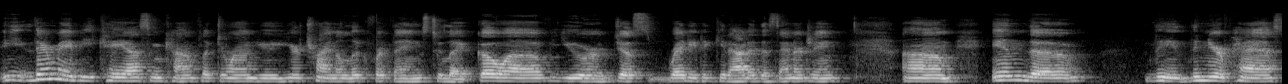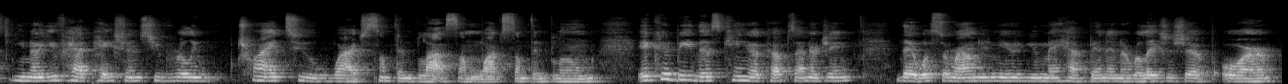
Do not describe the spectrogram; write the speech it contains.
There may be chaos and conflict around you. You're trying to look for things to let go of. You're just ready to get out of this energy. Um, in the, the, the near past, you know, you've had patience. You've really tried to watch something blossom, watch something bloom. It could be this King of Cups energy that was surrounding you. You may have been in a relationship or,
